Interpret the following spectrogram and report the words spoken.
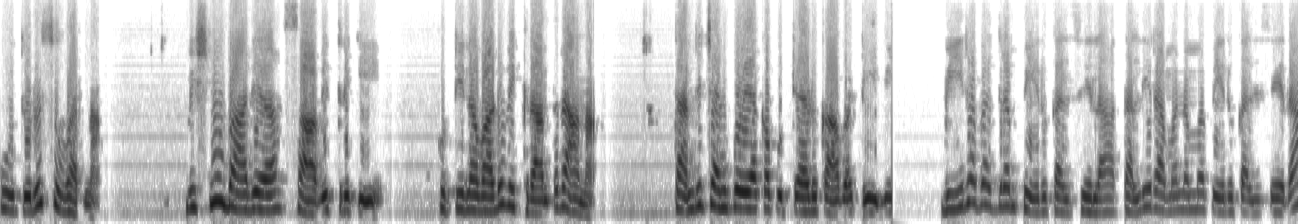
కూతురు సువర్ణ. విష్ణు భార్య సావిత్రికి పుట్టినవాడు విక్రాంత్ రానా. తండ్రి చనిపోయాక పుట్టాడు కాబట్టి వీరభద్రం పేరు కలిసేలా తల్లి రమణమ్మ పేరు కలిసేలా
